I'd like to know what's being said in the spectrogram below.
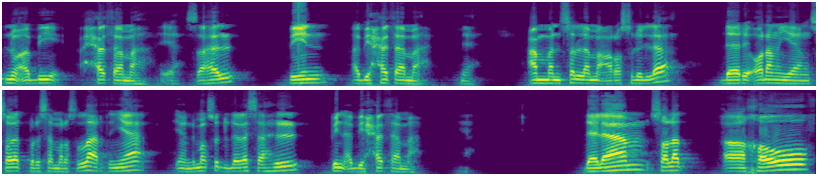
bin Abi Hathamah ya, Sahal bin Abi Hathamah ya. Amman sallama Rasulullah dari orang yang salat bersama Rasulullah artinya yang dimaksud adalah Sahal bin Abi Hathamah ya. Dalam salat uh, khauf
